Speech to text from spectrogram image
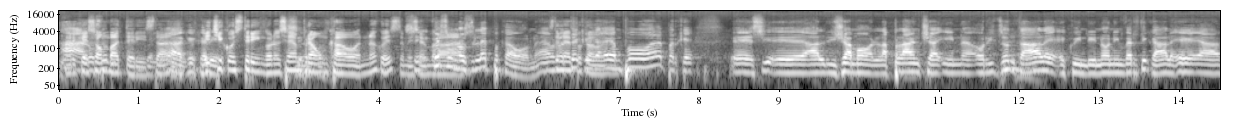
Ah, Perché sono so- batterista Ah, eh, che e ci costringono sempre a un caon. Questo mi Sì, sembra. Questo è uno slap caon, è una Slap tecnica caon. è un po' eh, perché eh, si- eh, ha diciamo, la plancia in orizzontale e quindi non in verticale e ha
